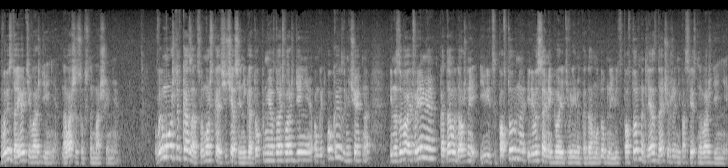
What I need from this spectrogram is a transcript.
вы сдаете вождение на вашей собственной машине. Вы можете отказаться, вы можете сказать, сейчас я не готов, к примеру, сдавать вождение. Он говорит, окей, замечательно. И называют время, когда вы должны явиться повторно, или вы сами говорите время, когда вам удобно явиться повторно для сдачи уже непосредственно вождения.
